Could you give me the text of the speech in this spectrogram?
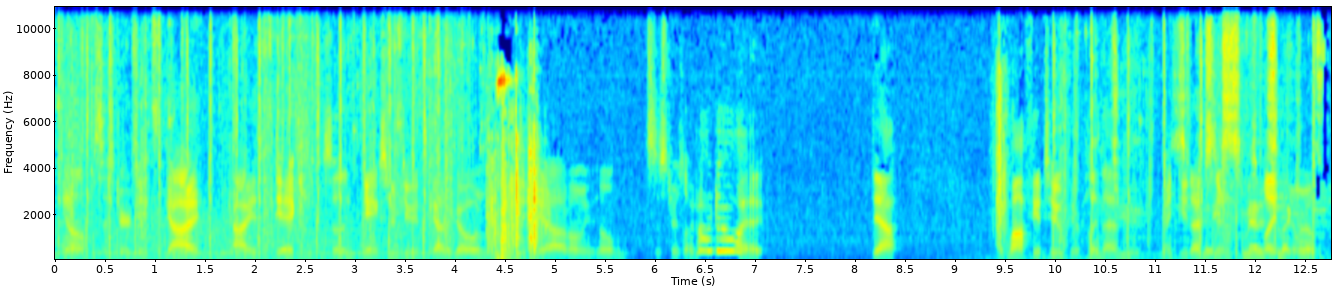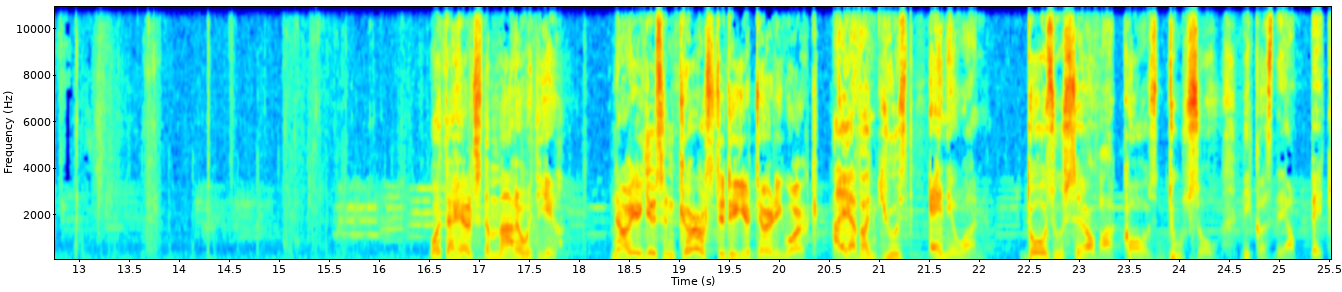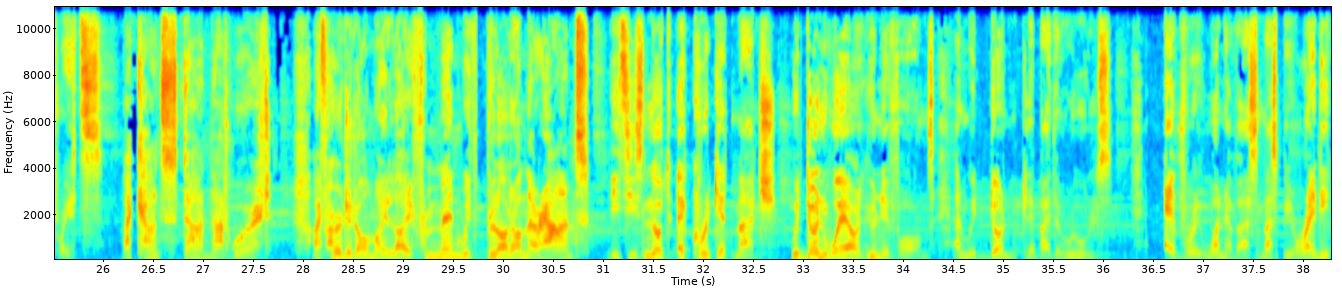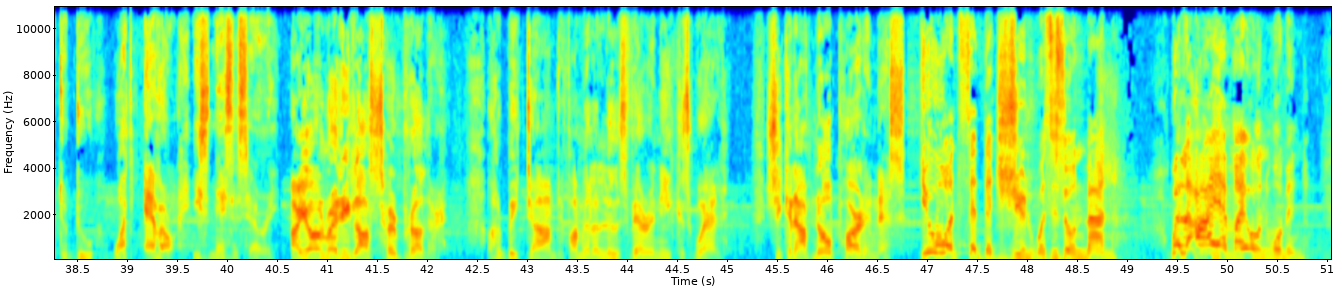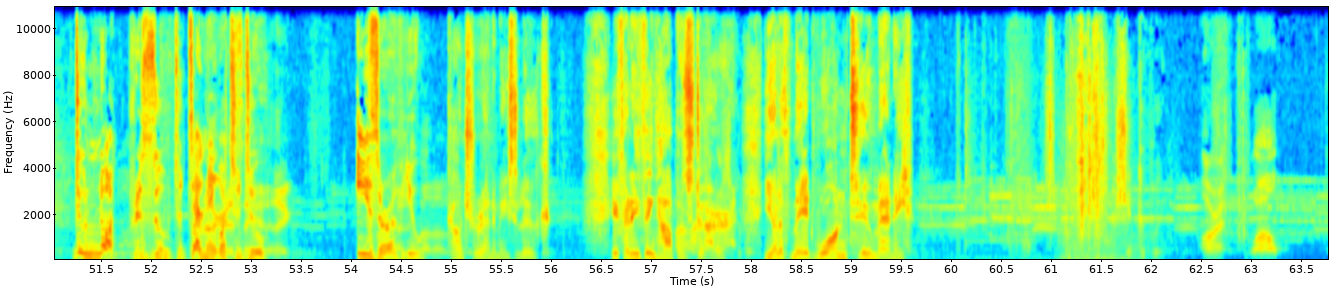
You know, sister dates Guy. Guy is a dick, so gangster dudes gotta go and sister's like, don't do it! Yeah. Like Mafia 2, if you ever played that. Might do that soon. Let's play, coming up. What the hell's the matter with you? Now you're using girls to do your dirty work. I haven't used anyone. Those who serve our cause do so because they are patriots. I can't stand that word. I've heard it all my life from men with blood on their hands. This is not a cricket match. We don't wear uniforms, and we don't play by the rules. Every one of us must be ready to do whatever is necessary. I already lost her brother. I'll be damned if I'm gonna lose Veronique as well. She can have no part in this. You once said that Jules was his own man. Well, I am my own woman. Do not presume to tell me what to do. anything. Either of you. Count your enemies, Luc. If anything happens to her, you'll have made one too many. Mission complete. Alright, well,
